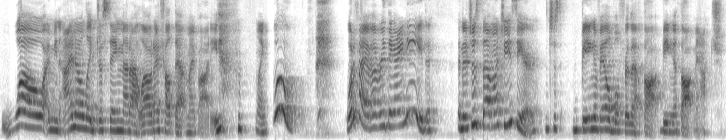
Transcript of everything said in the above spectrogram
Whoa, I mean, I know like just saying that out loud, I felt that in my body. like, woo, what if I have everything I need? And it's just that much easier. It's just being available for that thought, being a thought match.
